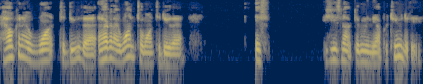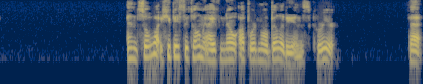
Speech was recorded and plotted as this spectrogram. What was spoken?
How can I want to do that? How can I want to want to do that if he's not giving me the opportunity? And so what? He basically told me I have no upward mobility in this career. That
